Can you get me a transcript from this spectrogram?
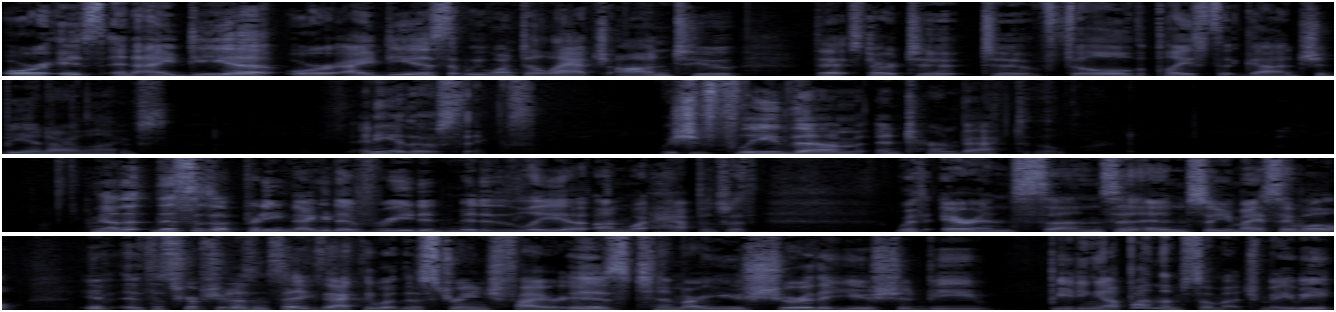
or it's an idea or ideas that we want to latch onto that start to, to fill the place that God should be in our lives. Any of those things. We should flee them and turn back to the Lord. Now, th- this is a pretty negative read, admittedly, uh, on what happens with with Aaron's sons, and, and so you might say, well, if, if the scripture doesn't say exactly what this strange fire is, Tim, are you sure that you should be beating up on them so much? Maybe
